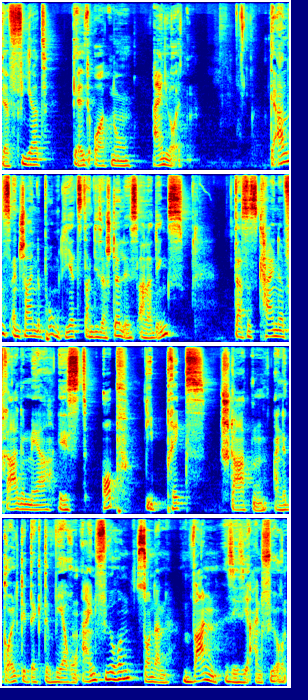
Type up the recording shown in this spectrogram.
der Fiat-Geldordnung einläuten. Der alles entscheidende Punkt jetzt an dieser Stelle ist allerdings, dass es keine Frage mehr ist, ob die BRICS-Staaten eine goldgedeckte Währung einführen, sondern wann sie sie einführen.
